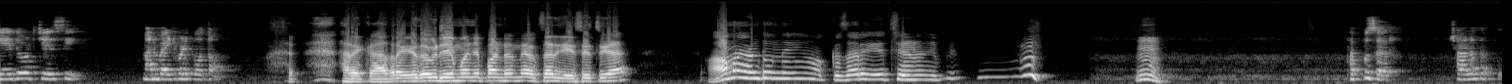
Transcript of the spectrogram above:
ఏదో ఒకటి చేసి మనం బయటపడిపోతాం. అరే కాదరా ఏదో ఒకటి చేయమని చెప్పి అంటుంది ఒకసారి చేసేచ్చుగా. ఆమె అంటుంది ఒక్కసారి ఏది చేయండి అని చెప్పి. తప్పు సార్ చాలా తప్పు.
